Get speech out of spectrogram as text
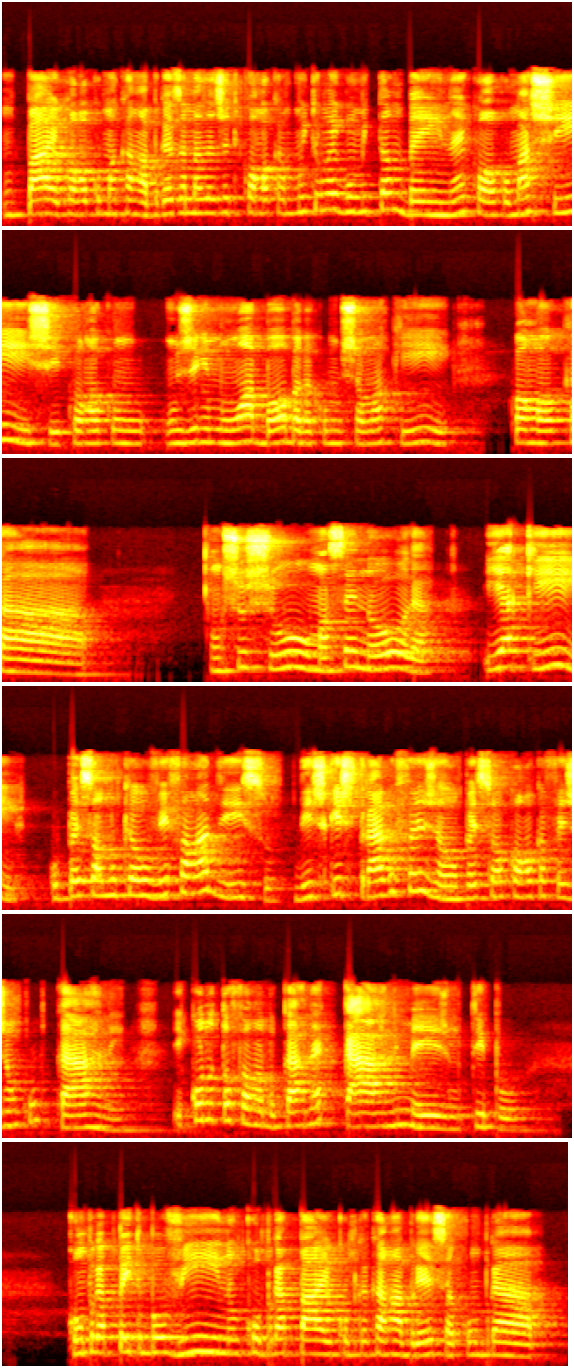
um pai, coloca uma calabresa, mas a gente coloca muito legume também, né? Coloca uma xixe, coloca um, um girimum, abóbora, como chamam aqui, coloca um chuchu, uma cenoura. E aqui o pessoal não quer ouvir falar disso. Diz que estraga o feijão. O pessoal coloca feijão com carne. E quando eu tô falando carne, é carne mesmo. Tipo, Compra peito bovino, compra pai, compra calabresa, compra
